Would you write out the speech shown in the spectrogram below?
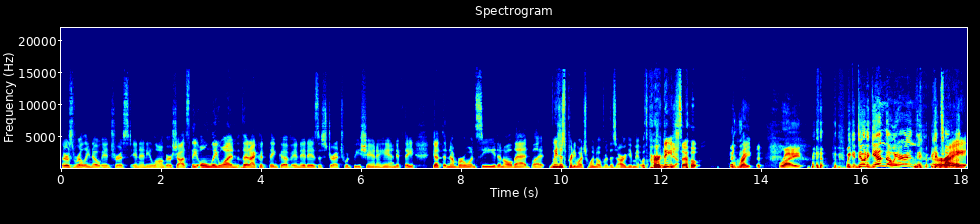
there's really no interest in any longer shots. The only one that I could think of, and it is a stretch, would be Shanahan if they get the number one seed and all that. But we just pretty much went over this argument with Purdy. Yeah. So, right. Right. we could do it again, though, Erin. We could talk about- right.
